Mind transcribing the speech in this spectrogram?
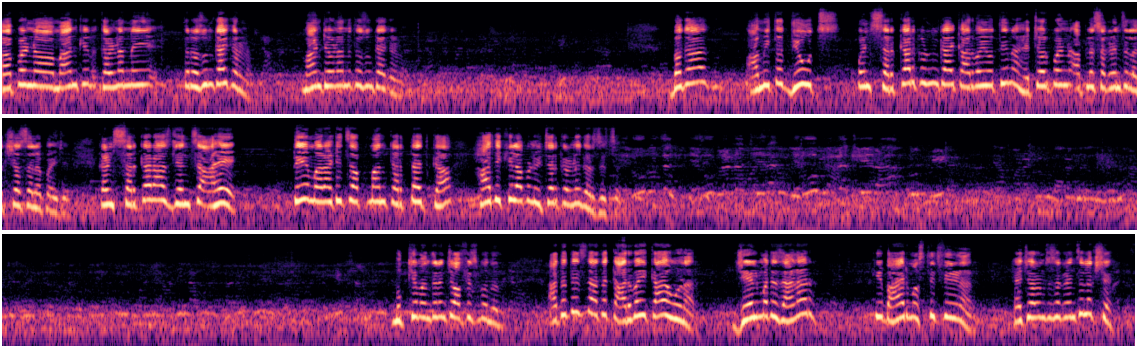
आपण मान करणार नाही तर अजून काय करणार? मान ठेवणार नाही तर अजून काय करणार? बघा आम्ही तर देऊच पण सरकारकडून काय कारवाई होते ना ह्याच्यावर पण आपल्या सगळ्यांचं लक्ष असायला पाहिजे. कारण सरकार आज ज्यांचं आहे ते मराठीचा अपमान करतायत का हा देखील आपण विचार करणं गरजेचं आहे. मुख्यमंत्र्यांच्या ऑफिसमधून. आता तेच ना आता कारवाई काय होणार? जेलमध्ये जाणार की बाहेर मस्तीत फिरणार? ह्याच्यावर आमचं सगळ्यांचं लक्ष आहे.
